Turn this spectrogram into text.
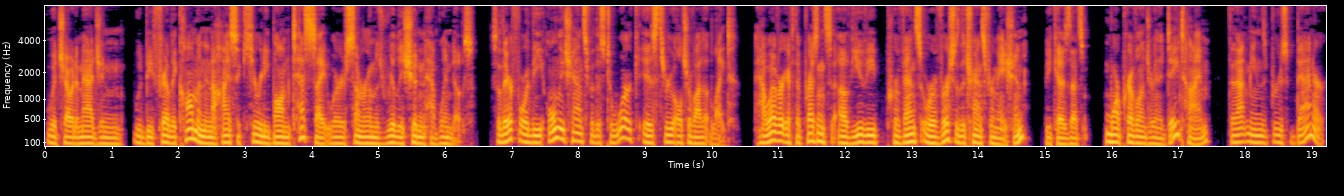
which I would imagine would be fairly common in a high security bomb test site where some rooms really shouldn't have windows. So therefore, the only chance for this to work is through ultraviolet light. However, if the presence of UV prevents or reverses the transformation, because that's more prevalent during the daytime, then that means Bruce Banner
